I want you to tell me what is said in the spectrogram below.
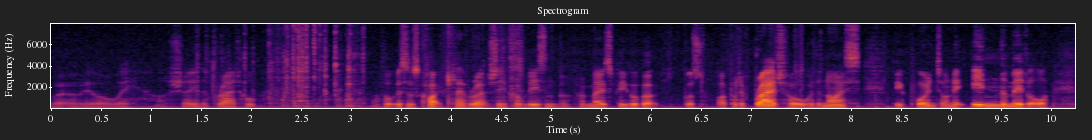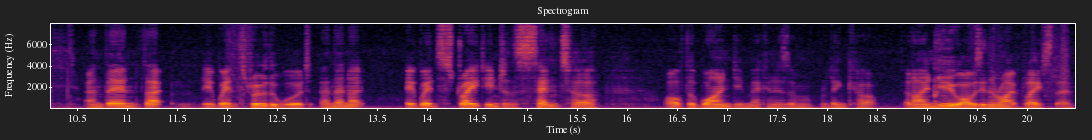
where are we? I'll show you the bradawl. I thought this was quite clever actually, probably isn't for most people, but was I put a bradawl with a nice big point on it in the middle, and then that it went through the wood, and then I, it went straight into the centre of the winding mechanism link up, and I knew I was in the right place then.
